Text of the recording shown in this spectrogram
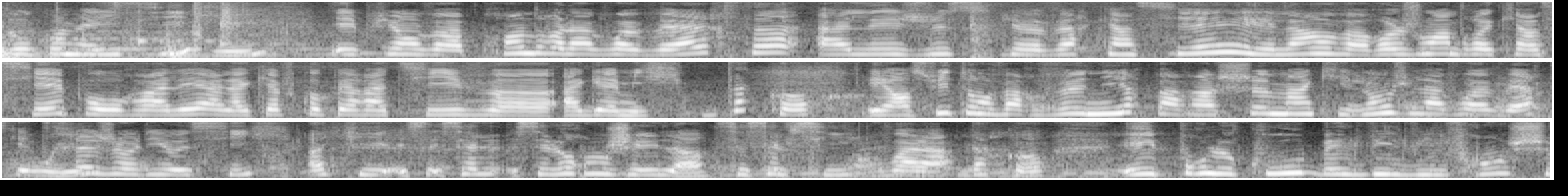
Donc on est ici. Et puis on va prendre la voie verte, aller jusque vers Quincier et là on va rejoindre Quincier pour aller à la cave coopérative euh, à Gamy. D'accord. Et ensuite on va revenir par un chemin qui longe la voie verte qui est Oui. très joli aussi. Ah, qui, c'est l'oranger là, c'est celle-ci. Voilà. D'accord. Et pour le coup, Belleville-Villefranche,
